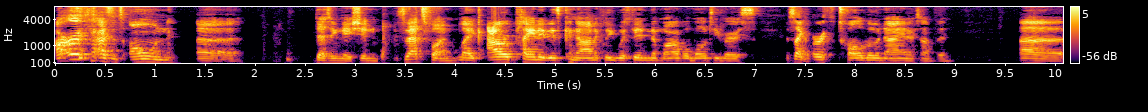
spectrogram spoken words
Our Earth has its own uh, designation, so that's fun. Like our planet is canonically within the Marvel multiverse. It's like Earth twelve oh nine or something. Uh,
